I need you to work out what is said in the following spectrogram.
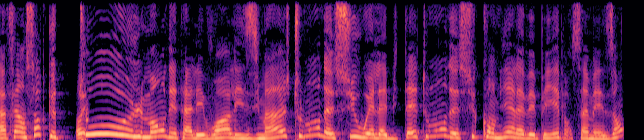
a fait en sorte que tout le monde est allé voir les images, tout le monde a su où elle habitait, tout le monde a su combien elle avait payé pour sa maison.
